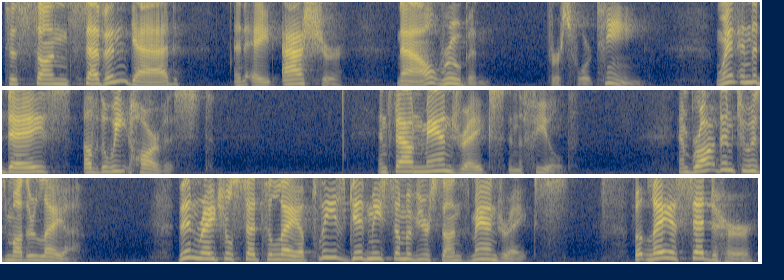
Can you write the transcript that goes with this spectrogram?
to sons seven, Gad, and eight, Asher. Now, Reuben, Verse 14 went in the days of the wheat harvest and found mandrakes in the field and brought them to his mother Leah. Then Rachel said to Leah, Please give me some of your son's mandrakes. But Leah said to her,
